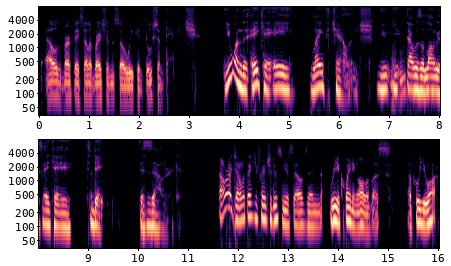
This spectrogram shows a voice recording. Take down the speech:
for L's birthday celebration so we can do some damage. You won the AKA length challenge. You, you mm-hmm. that was the longest AKA to date. This is Alaric. All right, gentlemen, thank you for introducing yourselves and reacquainting all of us of who you are.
